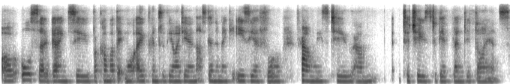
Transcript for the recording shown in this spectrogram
are also going to become a bit more open to the idea, and that's going to make it easier for families to um, to choose to give blended diets.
